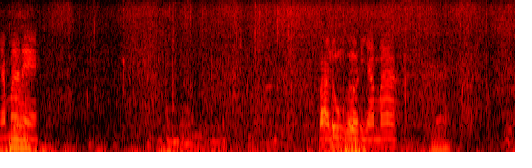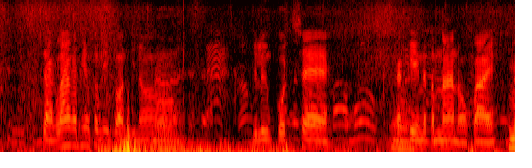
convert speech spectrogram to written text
ย้ำมาแน่ ป้าลุงเออย้ำมา จากล่ากันเพียงสำนีก่อนพี่น้อง อย่าลืมกดแชร์กางเกงในตำนานออกไป แม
